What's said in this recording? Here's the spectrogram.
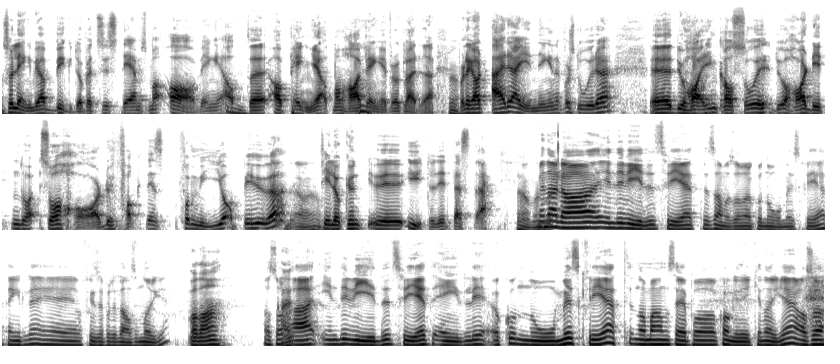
Så lenge vi har bygd opp et system som er avhengig av, at, eh, av penger, at man har penger for å klare det. For det er klart, er regningene for store, eh, du har inkassoer, du har ditten, du har, så har du faktisk for mye oppi huet til å kunne eh, yte ditt beste. Ja, men, Men er da individets frihet det samme som økonomisk frihet, egentlig? I f.eks. et land som Norge? Hva da? Altså, Er individets frihet egentlig økonomisk frihet, når man ser på kongeriket Norge? Altså,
